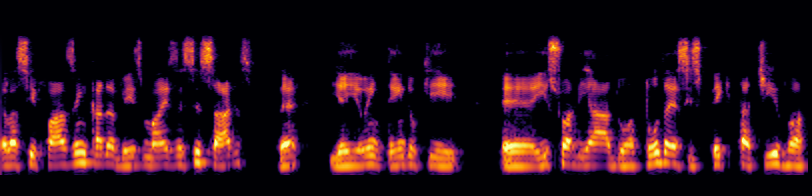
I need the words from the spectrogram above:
elas se fazem cada vez mais necessárias, né? E aí eu entendo que é, isso aliado a toda essa expectativa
